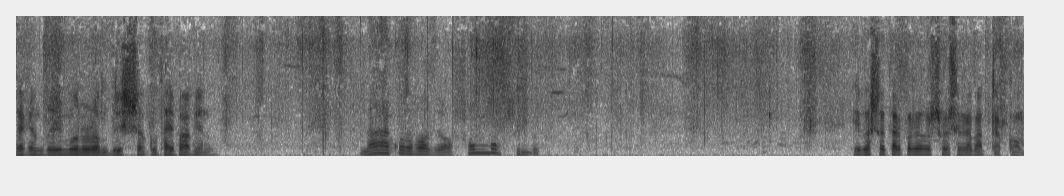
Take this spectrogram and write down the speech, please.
দেখেন তো এই মনোরম দৃশ্য কোথায় পাবেন? না কোথাও পাওয়া যায় অসম্ভব সুন্দর। এই বছর তারপরে সরষের আবারটা কম।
